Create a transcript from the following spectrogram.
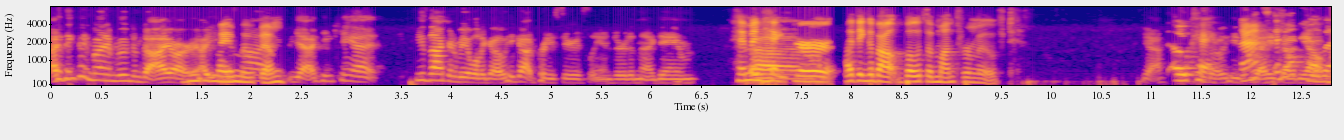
I think they might have moved him to IR. They might have moved him. Yeah, he can't. He's not going to be able to go. He got pretty seriously injured in that game. Him and Uh, Hector, I think about both a month removed. Yeah. Okay, So he's- yeah, that's he's gotta be helpful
